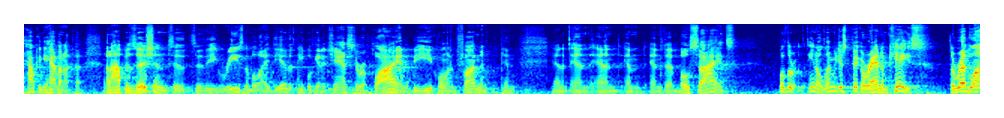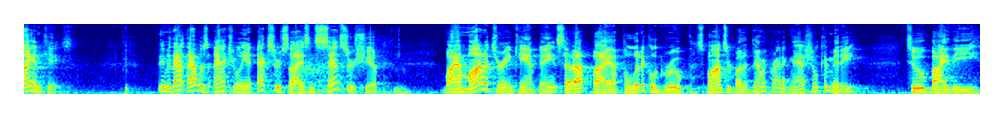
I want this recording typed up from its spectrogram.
how can you have an, an opposition to, to the reasonable idea that people get a chance to reply and be equal and fun and, and, and, and, and, and, and both sides? Well, the, you know, let me just pick a random case, the Red Lion case. I mean, that, that was actually an exercise in censorship by a monitoring campaign set up by a political group sponsored by the Democratic National Committee to, by the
